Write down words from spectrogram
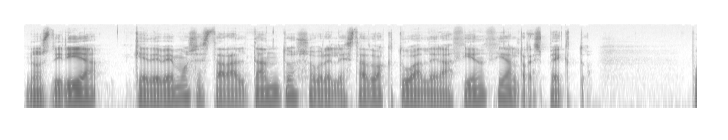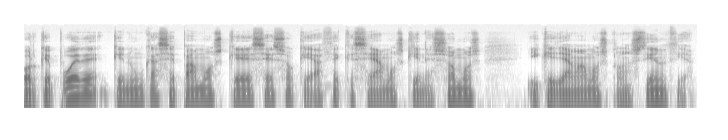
Nos diría que debemos estar al tanto sobre el estado actual de la ciencia al respecto, porque puede que nunca sepamos qué es eso que hace que seamos quienes somos y que llamamos conciencia,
